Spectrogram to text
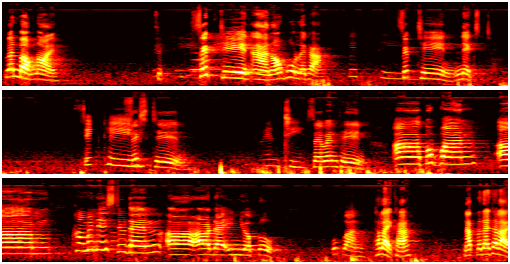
เพื่อนบอกหน่อย 15 อ่าน้องพูดเลยค่ะ fifteen 15 next sixteen 16 seventeen 17 uh, group one um, how many students uh, are there in your group group one เท่าไหร่คะ นับแล้วได้เท่าไหร่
